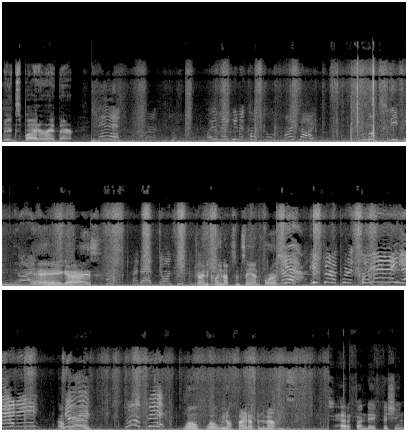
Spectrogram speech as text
big spider right there. Dad, are you making it come towards my side? We're not sleeping, guys. Hey, guys. Hi, Dad. Don't sleep in Trying to clean up some sand for us? Yeah, he's trying to put it clean, Daddy. Okay. Stop it. Whoa, whoa, we don't fight up in the mountains. Had a fun day fishing.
